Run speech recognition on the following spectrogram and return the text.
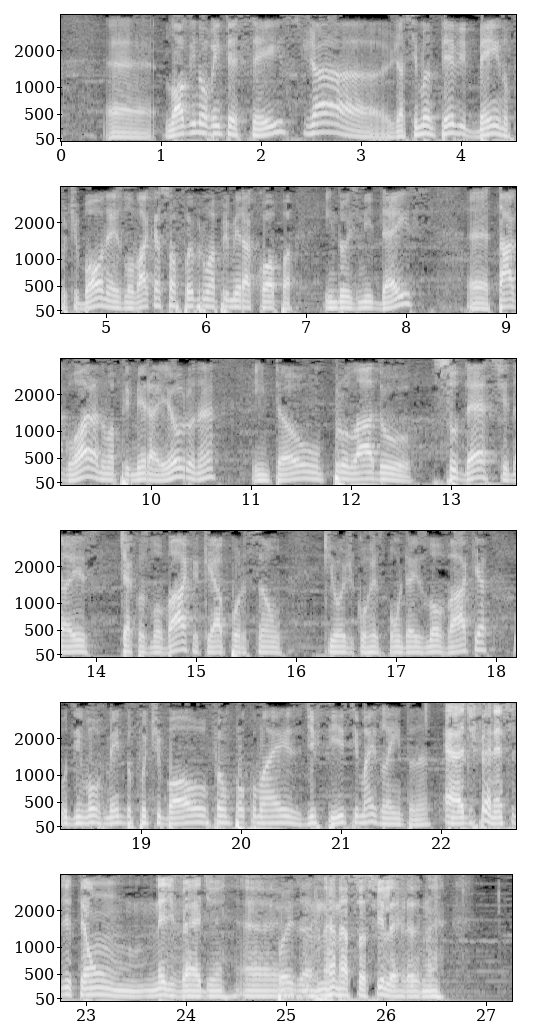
é, logo em 96 já já se manteve bem no futebol, né? A Eslováquia só foi para uma primeira Copa em 2010, é, tá agora numa primeira Euro, né? Então, pro lado sudeste da ex-Tchecoslováquia, que é a porção que hoje corresponde à Eslováquia, o desenvolvimento do futebol foi um pouco mais difícil e mais lento, né? É a diferença de ter um Nedved é, é. na- nas suas fileiras, né?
